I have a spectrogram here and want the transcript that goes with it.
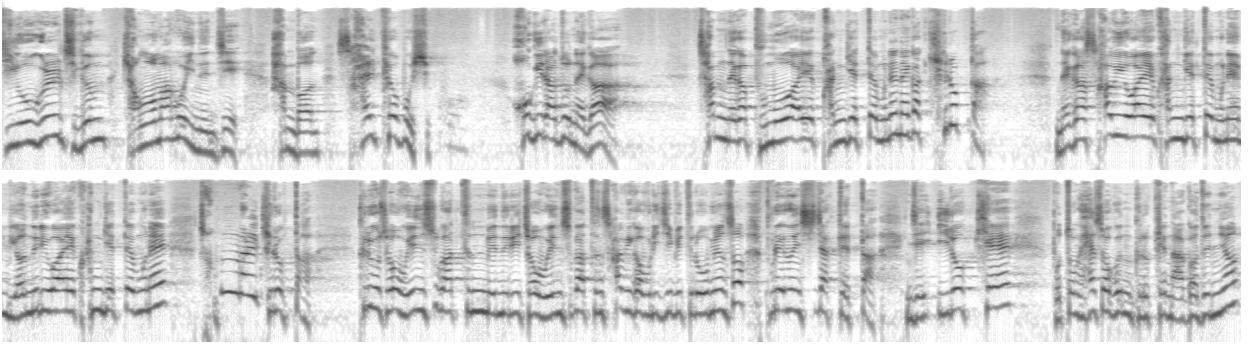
지옥을 지금 경험하고 있는지 한번 살펴보시고 혹이라도 내가 참 내가 부모와의 관계 때문에 내가 괴롭다. 내가 사위와의 관계 때문에 며느리와의 관계 때문에 정말 괴롭다. 그리고 저 왼수 같은 며느리, 저 왼수 같은 사위가 우리 집이 들어오면서 불행은 시작됐다. 이제 이렇게 보통 해석은 그렇게 나거든요.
